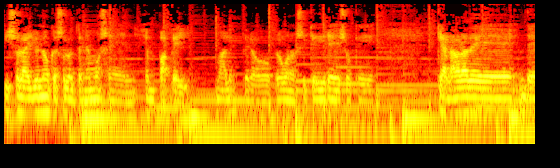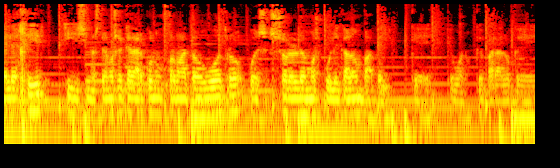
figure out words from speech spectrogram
y solo hay uno que solo tenemos en, papel, ¿vale? Pero, pero bueno, sí que diré eso, que, que a la hora de, elegir y si nos tenemos que quedar con un formato u otro, pues solo lo hemos publicado en papel, que, que bueno, que para lo que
